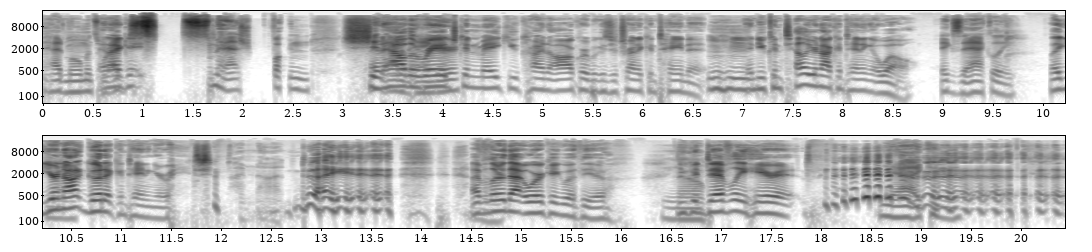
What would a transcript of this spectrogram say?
had moments And where I i get- s- smash fucking shit. and how the anger. rage can make you kind of awkward because you're trying to contain it, Mhm. and you can tell you're not containing it well. exactly. Like you're Yeah. not good at containing your rage. I'm not. I, I've No. learned that working with you. No. You can definitely hear it. Yeah, I can.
